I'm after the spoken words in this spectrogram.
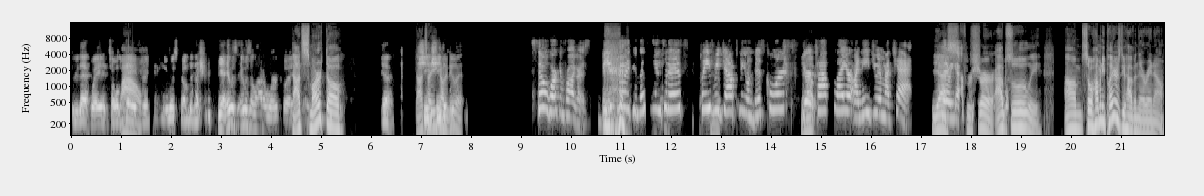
through that way, and told them, Wow. "Hey, if you're in St. Louis, come to this." Yeah, it was it was a lot of work, but That's smart though. Yeah. That's She- how you got to do it. it. Still a work in progress. Be sure if you're listening to this, please Yeah. reach out to me on Discord. You're a top player. I need you in my chat. Yes, we go. for sure. Absolutely. Um so how many players do you have in there right now?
